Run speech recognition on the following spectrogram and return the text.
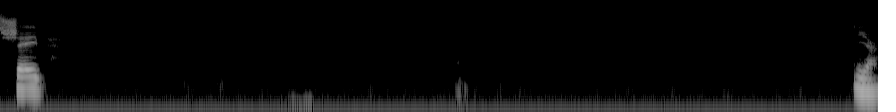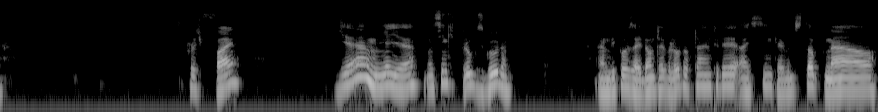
shape. Here. It's pretty fine. Yeah yeah yeah. I think it looks good and because I don't have a lot of time today I think I will stop now.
